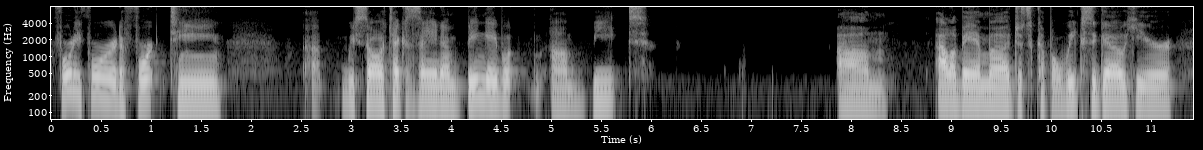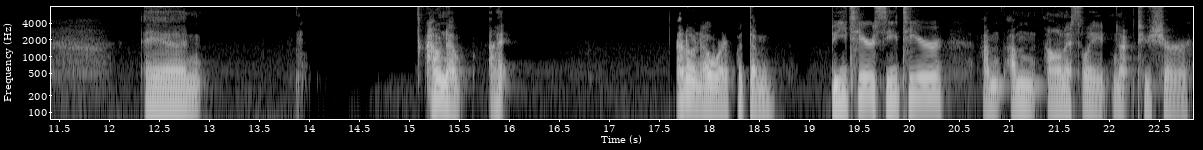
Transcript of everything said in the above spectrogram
forty four to fourteen. Uh, we saw Texas A and M being able um, beat um, Alabama just a couple weeks ago here, and I don't know. I I don't know where to put them. B tier, C tier. I'm I'm honestly not too sure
